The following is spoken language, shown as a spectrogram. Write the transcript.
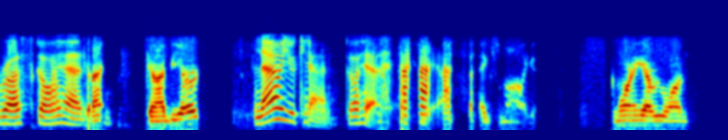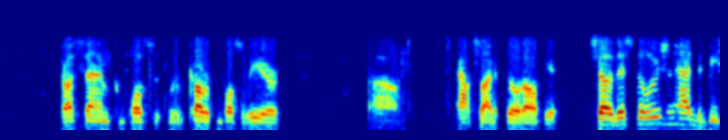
Russ, go ahead. Can I, can I be heard? Now you can. Go ahead. Thanks, Monica. Good morning, everyone. Russ M, compulsive, recovered compulsive eater, um, outside of Philadelphia. So this delusion had to be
